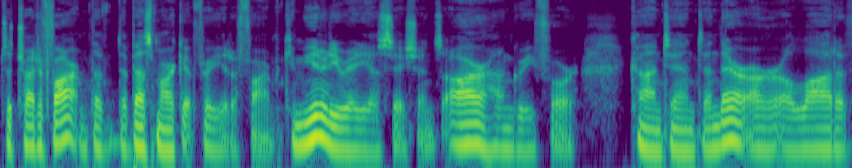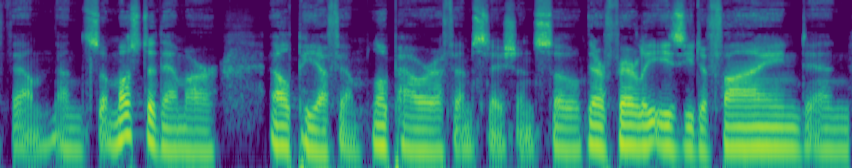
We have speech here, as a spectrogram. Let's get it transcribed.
to try to farm, the, the best market for you to farm. Community radio stations are hungry for content, and there are a lot of them. And so most of them are LPFM, low power FM stations. So they're fairly easy to find. And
